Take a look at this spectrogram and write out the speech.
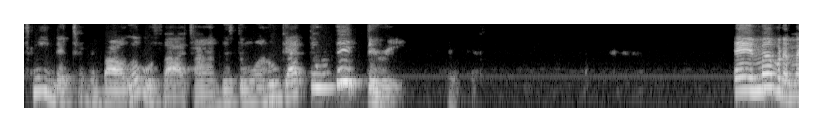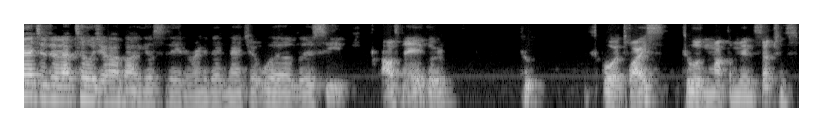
team that turned the ball over five times is the one who got the victory. And remember the matchup that I told y'all about yesterday, the running back matchup? Well, let's see. Austin Ekeler scored twice, two of them off of interceptions.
